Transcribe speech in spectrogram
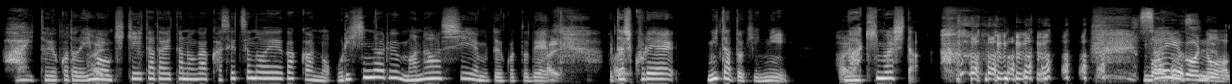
はい。ということで、今お聞きいただいたのが、仮設の映画館のオリジナルマナー CM ということで、はい、私これ見たときに泣きました。はい、最後の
